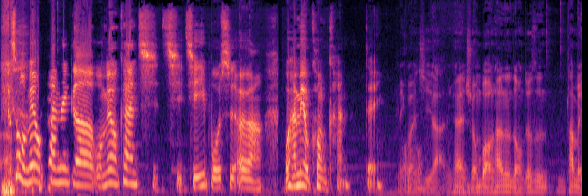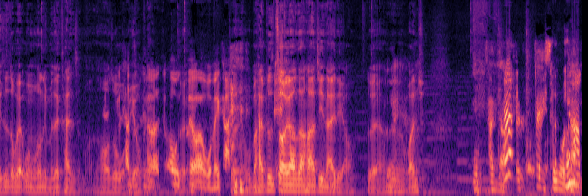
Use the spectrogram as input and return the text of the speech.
可是我没有看那个，我没有看奇奇奇异博士二啊，我还没有空看。对。没关系啦，你看熊宝他那种，就是他每次都会问我说你们在看什么，然后说我没有看。哦，对啊，我没看。我们还不是照样让他进来聊？对啊，完全。我看到这次我看。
